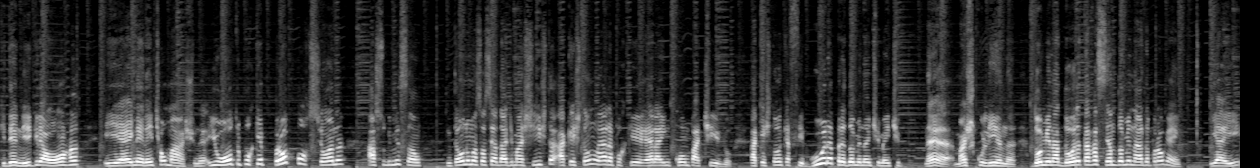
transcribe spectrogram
que denigre a honra e é inerente ao macho, né? E o outro porque proporciona a submissão. Então, numa sociedade machista, a questão não era porque era incompatível. A questão é que a figura predominantemente né, masculina, dominadora, estava sendo dominada por alguém. E aí,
